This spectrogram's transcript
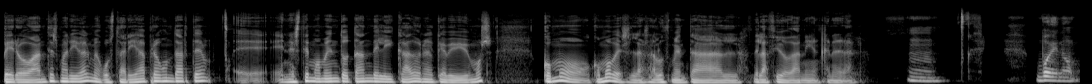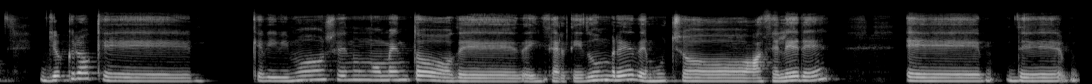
pero antes, Maribel, me gustaría preguntarte, eh, en este momento tan delicado en el que vivimos, ¿cómo, cómo ves la salud mental de la ciudadanía en general? Mm. Bueno, yo creo que, vivimos en un momento de, de incertidumbre, de mucho acelere, eh, de,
